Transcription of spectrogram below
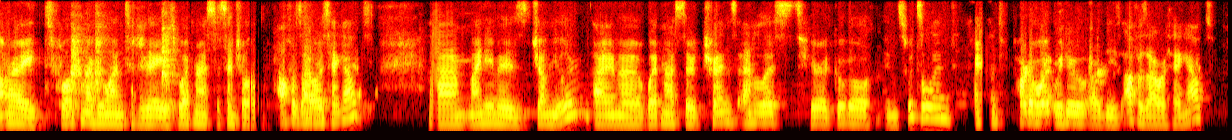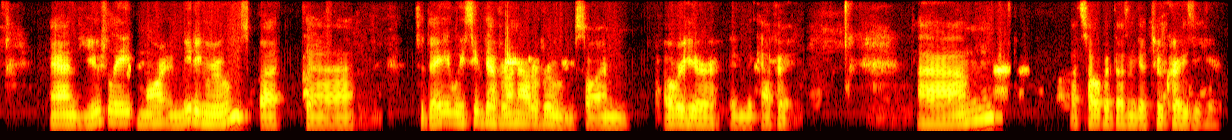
All right, welcome everyone to today's Webmaster Central Office Hours Hangout. Um, my name is John Mueller. I'm a Webmaster Trends Analyst here at Google in Switzerland. And part of what we do are these Office Hours Hangouts, and usually more in meeting rooms. But uh, today we seem to have run out of room, so I'm over here in the cafe. Um, let's hope it doesn't get too crazy here.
